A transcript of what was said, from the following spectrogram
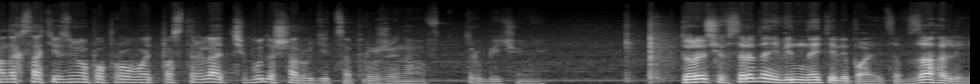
Треба, кстати, з нього попробувати постріляти, чи буде шарудіться пружина в трубі, чи ні. До речі, всередині він не тіліпається взагалі.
